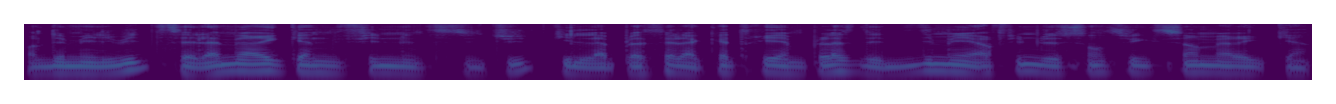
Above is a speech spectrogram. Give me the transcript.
En 2008, c'est l'American Film Institute qui l'a placé à la quatrième place des dix meilleurs films de science-fiction américains.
